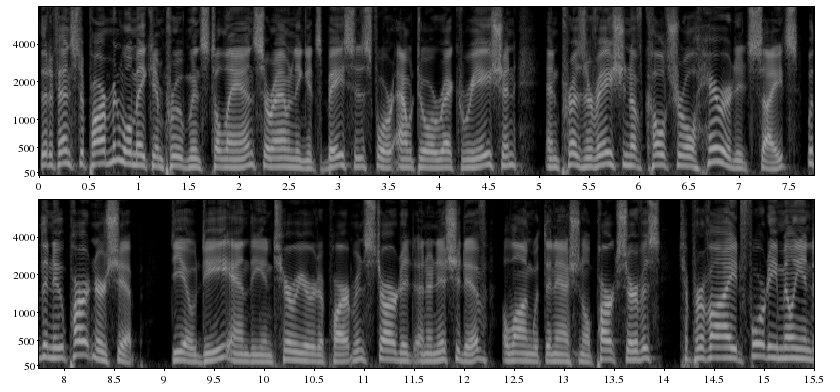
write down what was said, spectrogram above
The Defense Department will make improvements to land surrounding its bases for outdoor recreation and preservation of cultural heritage sites with a new partnership. DoD and the Interior Department started an initiative, along with the National Park Service, to provide $40 million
